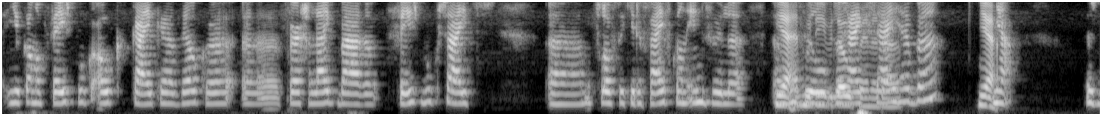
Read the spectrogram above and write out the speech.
Je kan op Facebook ook kijken welke uh, vergelijkbare Facebook-sites. Um, ik geloof dat je er vijf kan invullen uh, ja, hoeveel hoe bereik lopen, zij hebben. Ja. ja. Dus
